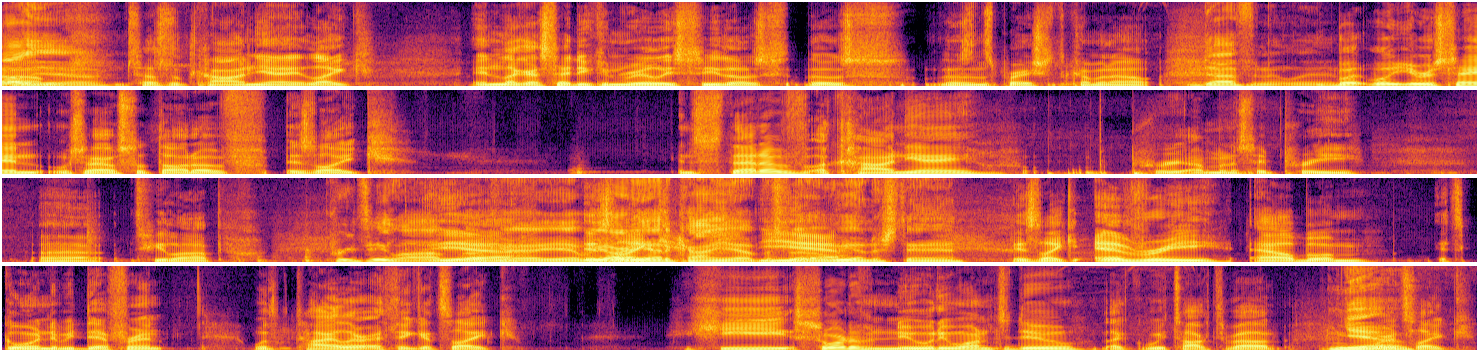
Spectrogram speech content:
Oh Um, yeah, Obsessed with Kanye. Like, and like I said, you can really see those those those inspirations coming out. definitely. But what you were saying, which I also thought of, is like instead of a Kanye, pre, I'm gonna say pre uh, T-Lop, Pre T Lop. Yeah. Okay, yeah. We It's already like- had a Kanye episode. yeah. We understand. is like every album, it's going to be different. With Tyler, I think it's like he sort of knew what he wanted to do, like we talked about, Yeah. where it's like,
